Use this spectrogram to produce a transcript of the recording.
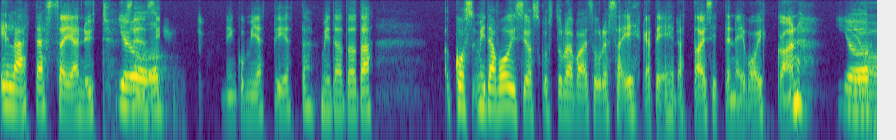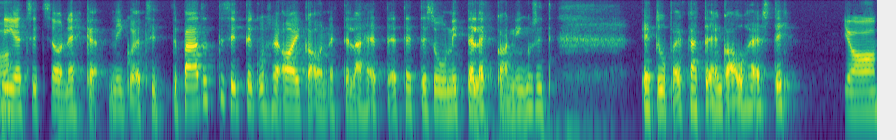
elää tässä ja nyt Joo. sen sijaan, niin kuin miettii, että mitä, tota, kos, mitä voisi joskus tulevaisuudessa ehkä tehdä tai sitten ei voikaan. Joo, Joo. niin että sit se on ehkä, niin kuin, että sitten päätätte sitten, kun se aika on, että lähdette, että ette suunnittelekaan niin kuin sit etukäteen kauheasti. Joo,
